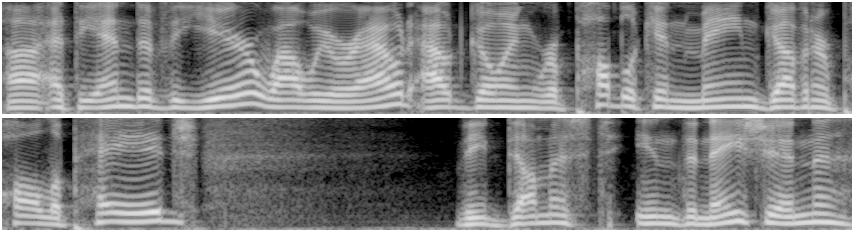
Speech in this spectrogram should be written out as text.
Uh, at the end of the year, while we were out, outgoing Republican Maine Governor Paul LePage the dumbest in the nation,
